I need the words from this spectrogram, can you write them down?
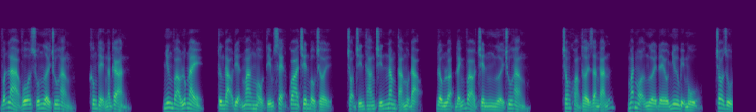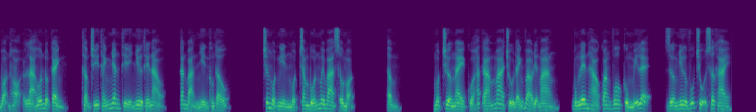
vẫn là vỗ xuống người chu hằng không thể ngăn cản nhưng vào lúc này từng đạo điện mang màu tím xẹt qua trên bầu trời chọn 9 tháng 9 năm tám một đạo đồng loạt đánh vào trên người chu hằng trong khoảng thời gian ngắn mắt mọi người đều như bị mù cho dù bọn họ là hôn độn cảnh thậm chí thánh nhân thì như thế nào căn bản nhìn không thấu Trước 1143 sâu mọt. Ẩm. Một trường này của Hắc Ám Ma chủ đánh vào điện mang, bùng lên hào quang vô cùng mỹ lệ, dường như vũ trụ sơ khai,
